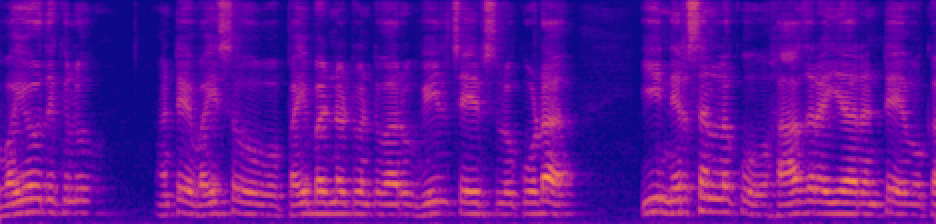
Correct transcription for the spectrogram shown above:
వయోధికులు అంటే వయసు పైబడినటువంటి వారు వీల్ చైర్స్లో కూడా ఈ నిరసనలకు హాజరయ్యారంటే ఒక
